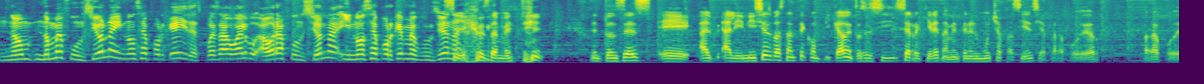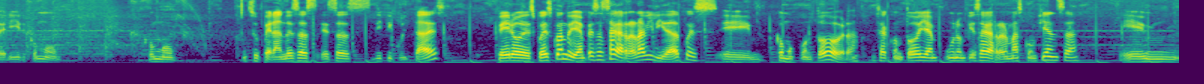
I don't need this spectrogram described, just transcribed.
no, no me funciona y no sé por qué, y después hago algo, ahora funciona y no sé por qué me funciona. Sí, justamente. Entonces, eh, al, inicio es bastante complicado, entonces sí se requiere también tener mucha paciencia para poder, para poder ir como, como superando esas, esas dificultades. Pero después cuando ya empiezas a agarrar habilidad, pues eh, como con todo, ¿verdad? O sea, con todo ya uno empieza a agarrar más confianza em,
